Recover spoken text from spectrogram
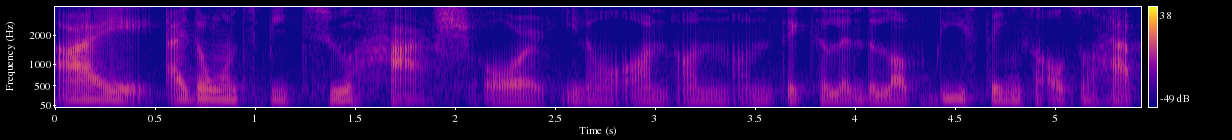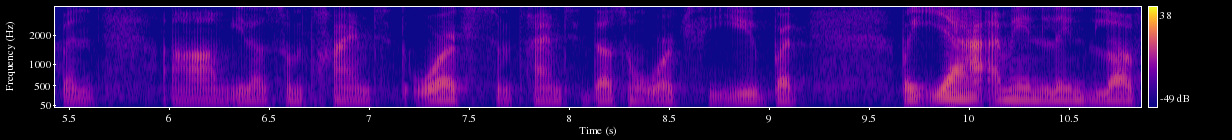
I I don't want to be too harsh or you know on on on Victor Lindelof. These things also happen. Um, you know sometimes it works, sometimes it doesn't work for you. But but yeah, I mean Lindelof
